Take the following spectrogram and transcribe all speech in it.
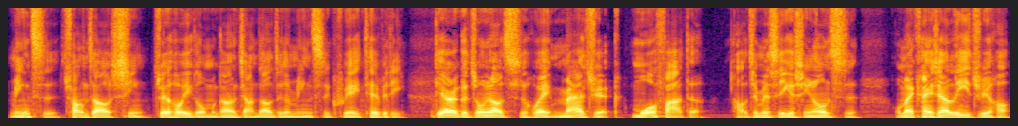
名词创造性，最后一个我们刚刚讲到这个名词 creativity。第二个重要词汇 magic 魔法的，好，这边是一个形容词。我们来看一下例句哈。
